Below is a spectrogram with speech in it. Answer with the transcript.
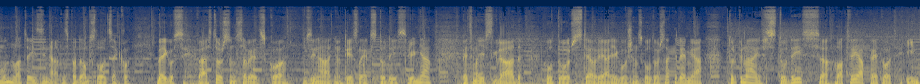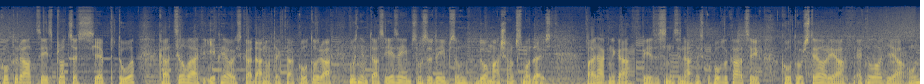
un Latvijas Zinātnes padomus locekle. Beigusi vēstures un sabiedrisko zinātņu un tieslietu studijas Viļņā, pēc maģistra grāda kultūras teorijā iegūšanas Kultūras Akadēmijā turpināja studijas Latvijā pētot inkulturācijas procesus, jeb to, kā cilvēki iekļaujas kādā noteiktā kultūrā, uzņemtās iezīmes, uzvedības un domāšanas modeļus vairāk nekā 50 zinātnisku publikāciju kultūras teorijā, etnoloģijā un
